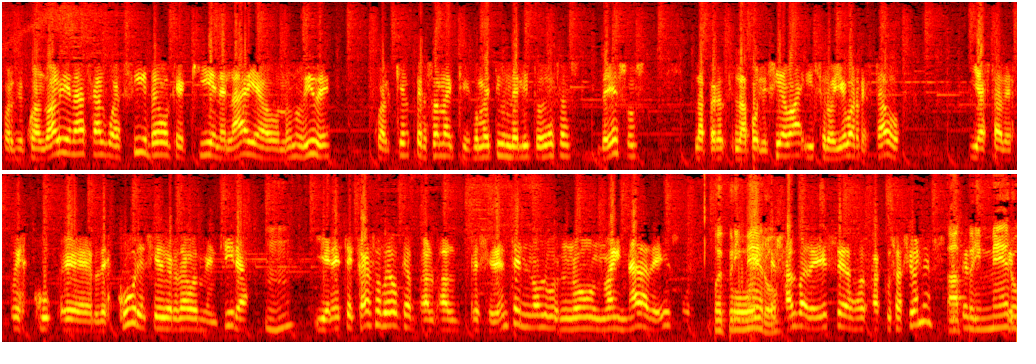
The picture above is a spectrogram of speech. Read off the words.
porque cuando alguien hace algo así, veo que aquí en el área donde uno vive, cualquier persona que comete un delito de, esas, de esos, la, la policía va y se lo lleva arrestado y hasta después cu- eh, descubre si es verdad o es mentira. Y en este caso veo que al, al presidente no, no no hay nada de eso. Pues ¿O primero- se salva de esas acusaciones? Ah, es primero,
